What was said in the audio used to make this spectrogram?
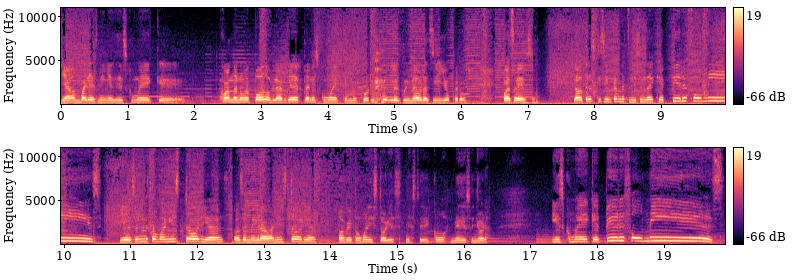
Ya van varias niñas y es como de que cuando no me puedo doblar ya de plano es como de que mejor les doy un abracillo, pero pasa eso. La otra es que siempre me están diciendo de que beautiful miss. Y a veces me toman historias, o sea, me graban historias, o me toman historias, ya estoy como medio señora. Y es como de que, beautiful miss.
